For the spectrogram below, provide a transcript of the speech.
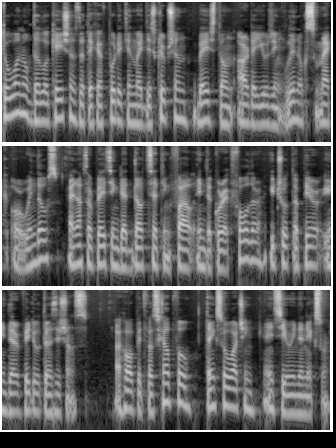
to one of the locations that I have put it in my description based on are they using Linux, Mac or Windows and after placing that dot setting file in the correct folder it should appear in their video transitions. I hope it was helpful, thanks for watching and see you in the next one.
